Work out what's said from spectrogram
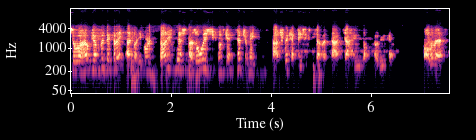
so I hope you have a good day today. And if you're excited for this, as always, you can get in touch with me at trick at 67 at yahoo.co.uk. All the best.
